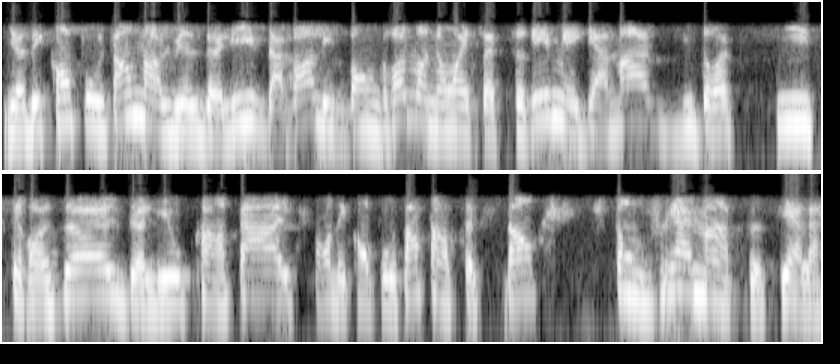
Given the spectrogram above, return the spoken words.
Il y a des composantes dans l'huile d'olive. D'abord, les bons gras monoinsaturés, mais également l'hydroxytyrosol, de l'éocantal, qui sont des composantes antioxydantes qui sont vraiment associées à la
